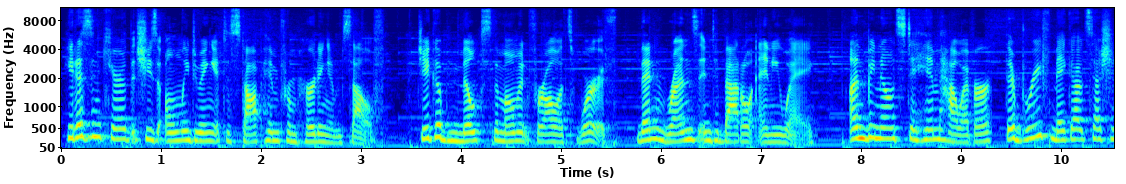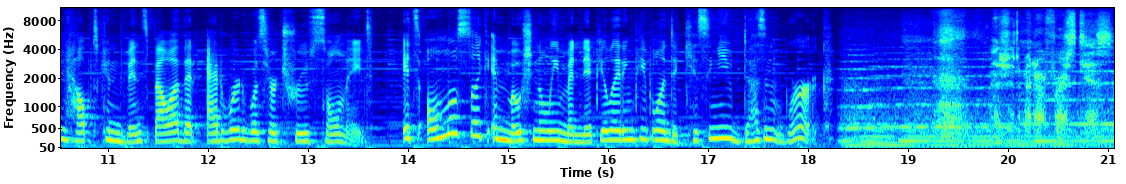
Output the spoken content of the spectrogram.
He doesn't care that she's only doing it to stop him from hurting himself. Jacob milks the moment for all it's worth, then runs into battle anyway. Unbeknownst to him, however, their brief makeout session helped convince Bella that Edward was her true soulmate. It's almost like emotionally manipulating people into kissing you doesn't work. That should have been our first kiss.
